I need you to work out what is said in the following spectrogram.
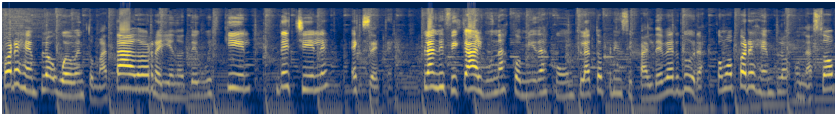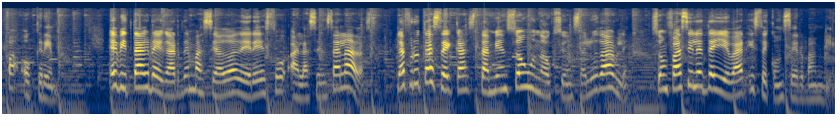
por ejemplo, huevo entomatado, rellenos de whisky, de chile, etc. Planifica algunas comidas con un plato principal de verduras, como por ejemplo una sopa o crema. Evita agregar demasiado aderezo a las ensaladas. Las frutas secas también son una opción saludable, son fáciles de llevar y se conservan bien.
